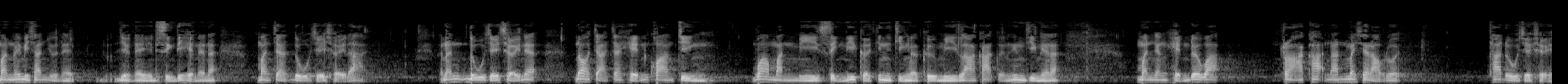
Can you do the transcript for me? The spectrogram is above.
มันไม่มีชั้นอยู่ในอยู่ในสิ่งที่เห็นเลยนะมันจะดูเฉยๆได้เพราะนั้นดูเฉยๆเนี่ย นอกจากจะเห็นความจริง ว่ามันมีสิ่งนี้เกิดขึ้นจริงๆแล้วคือมีราคะเกิดขึ้นจริงๆเนี่ยนะมันยังเห็นด้วยว่าราคะนั้นไม่ใช่เราด้วย ถ้าดูเฉย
